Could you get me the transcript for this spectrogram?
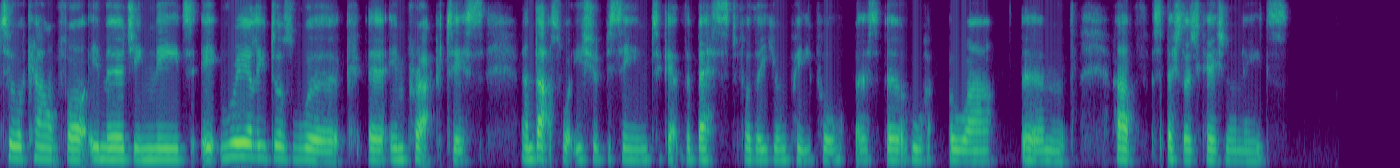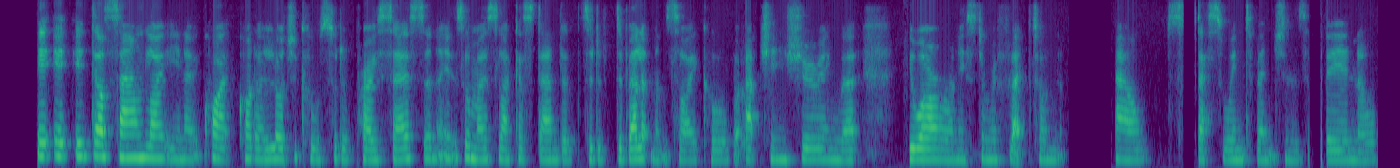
to account for emerging needs. It really does work uh, in practice, and that's what you should be seeing to get the best for the young people as, uh, who who are um, have special educational needs. It, it, it does sound like you know quite quite a logical sort of process, and it's almost like a standard sort of development cycle, but actually ensuring that you are honest and reflect on how successful interventions have been or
